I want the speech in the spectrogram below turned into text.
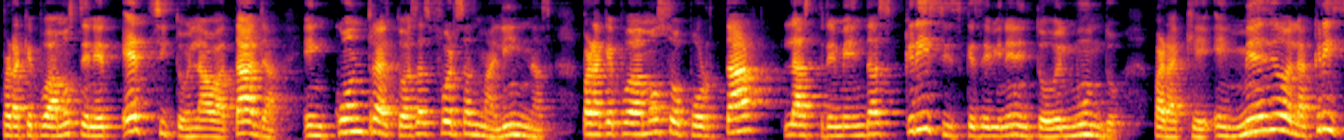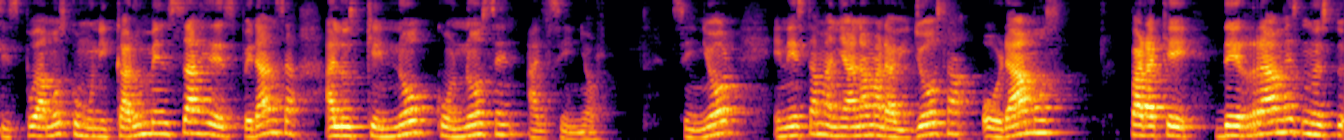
para que podamos tener éxito en la batalla en contra de todas esas fuerzas malignas, para que podamos soportar las tremendas crisis que se vienen en todo el mundo, para que en medio de la crisis podamos comunicar un mensaje de esperanza a los que no conocen al Señor. Señor, en esta mañana maravillosa oramos para que derrames nuestro,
